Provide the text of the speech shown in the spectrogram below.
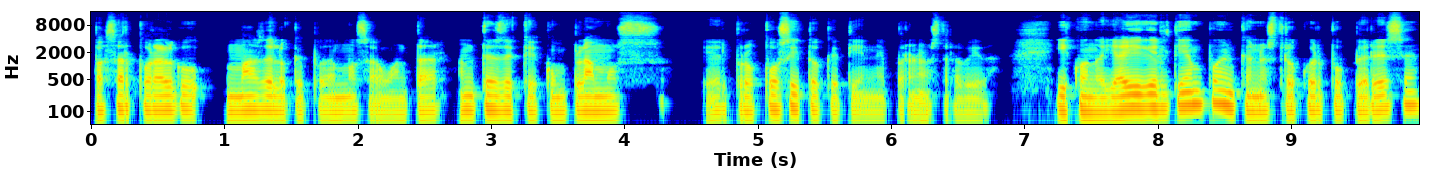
pasar por algo más de lo que podemos aguantar antes de que cumplamos el propósito que tiene para nuestra vida. Y cuando ya llegue el tiempo en que nuestro cuerpo perece,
